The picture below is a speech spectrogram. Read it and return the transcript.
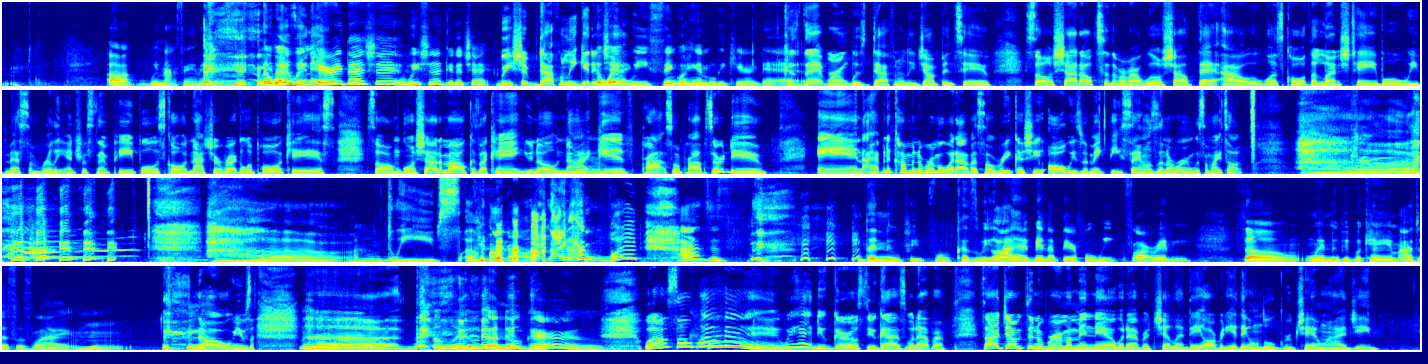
Uh, we not saying that. The way we saying that. carried that shit, we should get a check. We should definitely get a The check. The way we single handedly carried that. because that room was definitely jumping too. So shout out to the room. I will shout that out. It was called the lunch table. We've met some really interesting people. It's called Not Your Regular Podcast. So I'm going to shout them out because I can't, you know, not Yeah. give props when props are due. And I happen to come in the room or whatever. So Rika, she always would make these sounds in the room with somebody talk. Dweebs. Oh my God. Like, what? I just the new people because we all had been up there for weeks already. So when new people came, I just was like, hmm, no, you was like, ooh, a new, a new girl. Well, so what? We had new girls, new guys, whatever. So I jumped in the room. I'm in there, whatever, chilling. They already had their own little group chat on IG.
